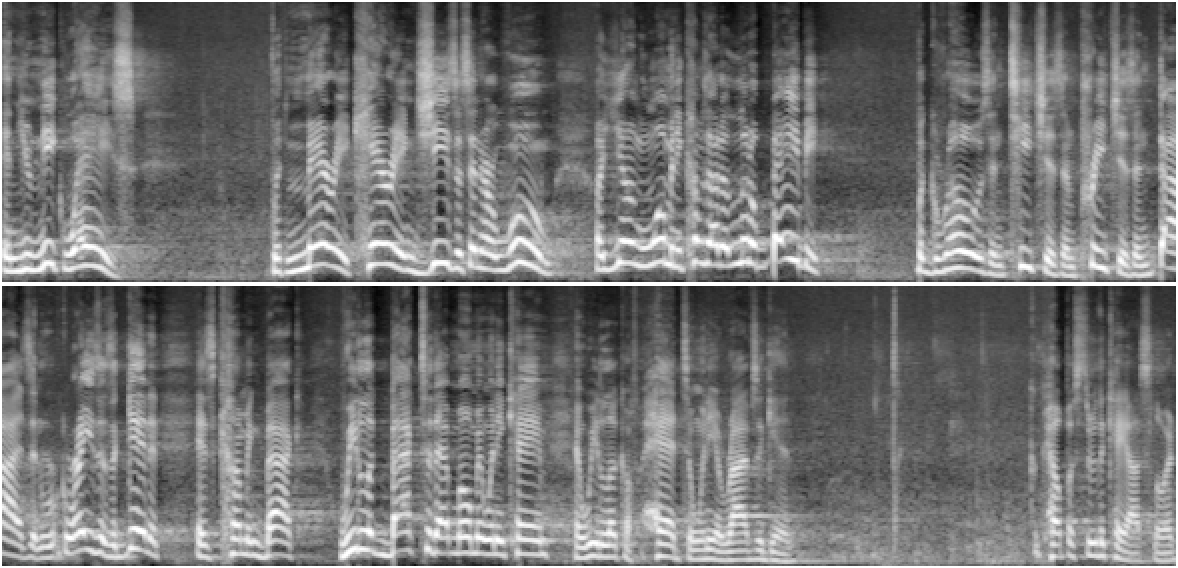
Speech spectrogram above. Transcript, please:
in unique ways. With Mary carrying Jesus in her womb, a young woman, he comes out a little baby, but grows and teaches and preaches and dies and raises again and is coming back. We look back to that moment when he came and we look ahead to when he arrives again. Help us through the chaos, Lord.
